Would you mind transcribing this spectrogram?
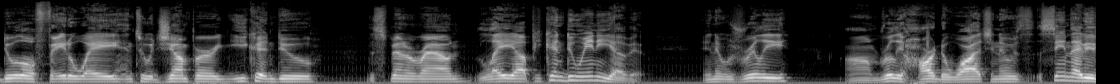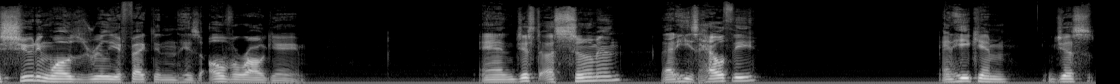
do a little fadeaway into a jumper. He couldn't do the spin around layup. He couldn't do any of it, and it was really, um, really hard to watch. And it was seemed that his shooting woes was really affecting his overall game. And just assuming that he's healthy and he can just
